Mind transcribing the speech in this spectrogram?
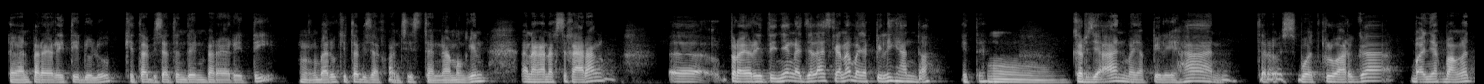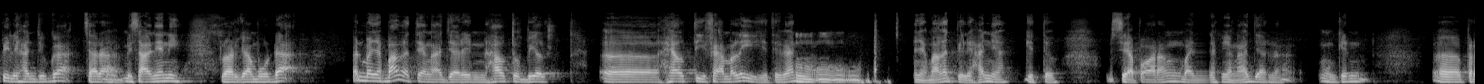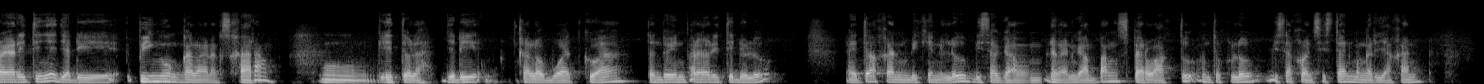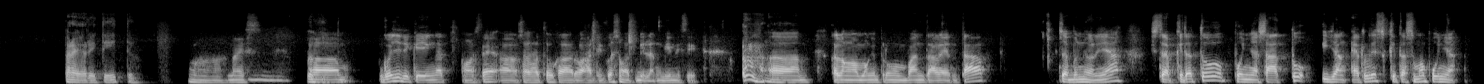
Dengan priority dulu kita bisa tentuin priority, hmm, baru kita bisa konsisten. Nah mungkin anak-anak sekarang uh, prioritinya nggak jelas karena banyak pilihan toh. Itu hmm. kerjaan banyak pilihan, Terus buat keluarga banyak banget pilihan juga cara hmm. misalnya nih keluarga muda kan banyak banget yang ngajarin how to build a healthy family gitu kan. Hmm, hmm, hmm, hmm. Banyak banget pilihannya gitu. Siapa orang banyak yang ngajar. Nah, mungkin uh, prioritinya jadi bingung kalau anak sekarang. Hmm. Gitulah. Jadi kalau buat gua tentuin priority dulu Nah itu akan bikin lu bisa gam dengan gampang spare waktu untuk lu bisa konsisten mengerjakan priority itu. Wah nice. Hmm. Um, gue jadi keinget, maksudnya uh, salah satu kalau rohani gue sempat bilang gini sih. um, kalau ngomongin perempuan talenta, sebenarnya setiap kita tuh punya satu yang at least kita semua punya.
